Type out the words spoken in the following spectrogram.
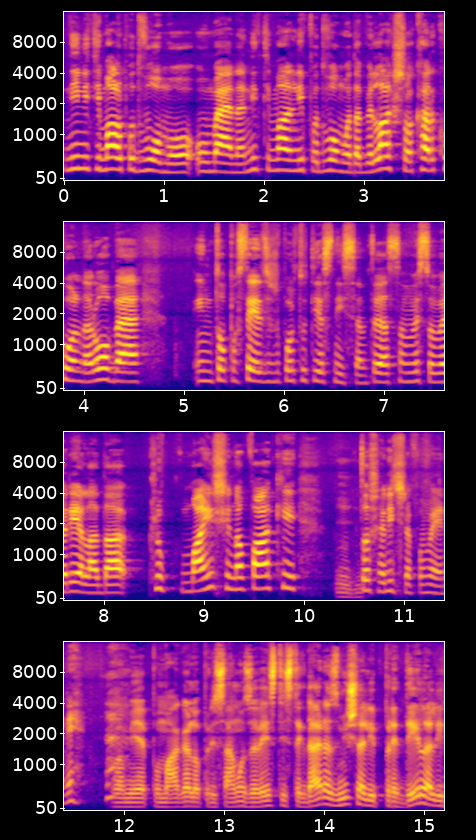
ni niti malo podvomu v mene, niti malo ni podvomu, da bi lahko šlo karkoli narobe. In to posledično tudi jaz nisem. Jaz sem vesel verjela, da kljub manjši napaki, mhm. to še nič ne pomeni. Vam je pomagalo pri samozavesti? Ste kdaj razmišljali, predelali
